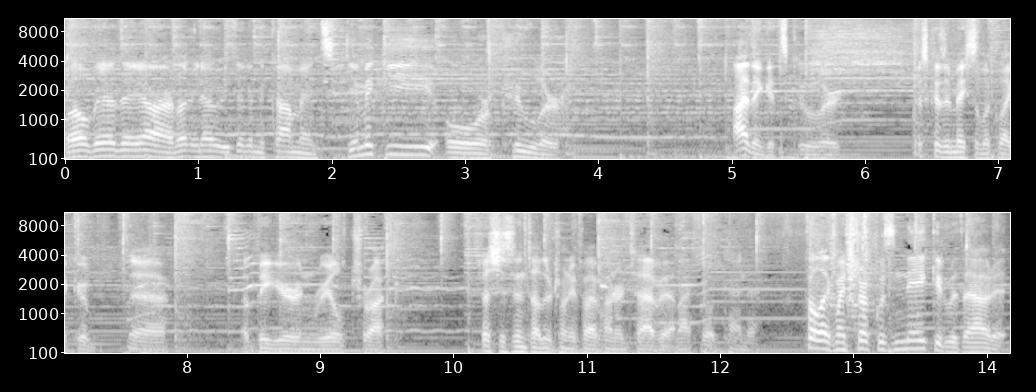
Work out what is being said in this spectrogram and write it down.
Well, there they are. Let me know what you think in the comments. Gimmicky or cooler? I think it's cooler. Just because it makes it look like a, uh, a bigger and real truck. Especially since other 2500s have it, and I felt kind of... Felt like my truck was naked without it.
